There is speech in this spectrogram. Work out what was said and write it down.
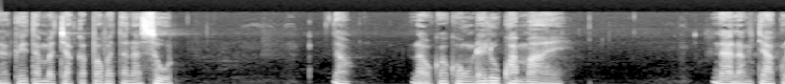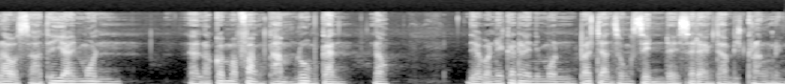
นะคือธรรมจักรกับปวัตนสูตรเนาะเราก็คงได้รู้ความหมายนะหลังจากเราสาธยายมนนะเราก็มาฟังธรรมร่วมกันเนาะเดี๋ยววันนี้ก็ได้นิมนต์พระอาจารย์ทรงศิลป์ได้แสดงธรรมอีกครั้งหนึ่ง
